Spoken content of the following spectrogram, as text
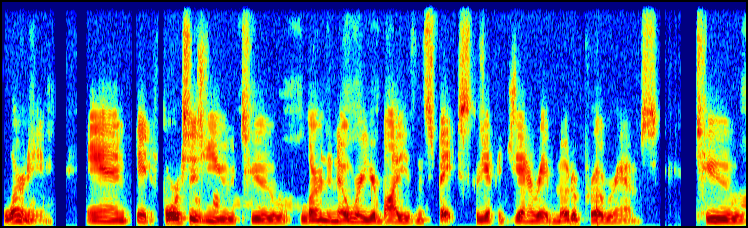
learning and it forces you to learn to know where your body is in space because you have to generate motor programs to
